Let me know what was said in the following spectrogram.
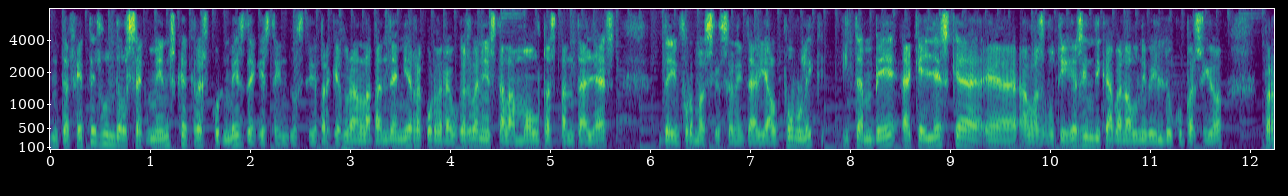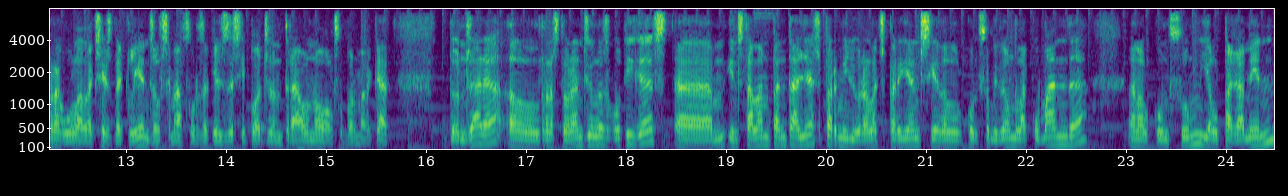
de fet, és un dels segments que ha crescut més d'aquesta indústria, perquè durant la pandèmia recordareu que es van instal·lar moltes pantalles d'informació sanitària al públic i també aquelles que eh, a les botigues indicaven el nivell d'ocupació per regular l'accés de clients, els semàfors aquells de si pots entrar o no al supermercat. Doncs ara els restaurants i les botigues eh, instal·len pantalles per millorar l'experiència del consumidor amb la comanda, en el consum i el pagament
